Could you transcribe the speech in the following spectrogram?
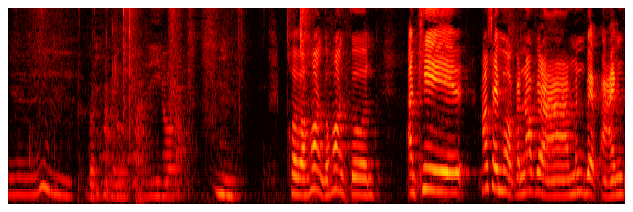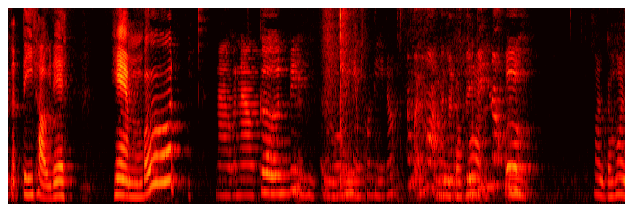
อืมรถเร็วดีโดนคอยว่าห้อนก็ห้อนเกิน อันขี่เฮาใส่หมวกกันน็อกเวลามันแบบอายมันตีเข่าอยู่เด้แหมเบิดหนาวก็หนาวเกินดิโอ้ยเหี่ยวพอดีเนาะเหมือนหอนมันจะเป็นดิ้นเนาะอืมห้อนก็ห้อน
